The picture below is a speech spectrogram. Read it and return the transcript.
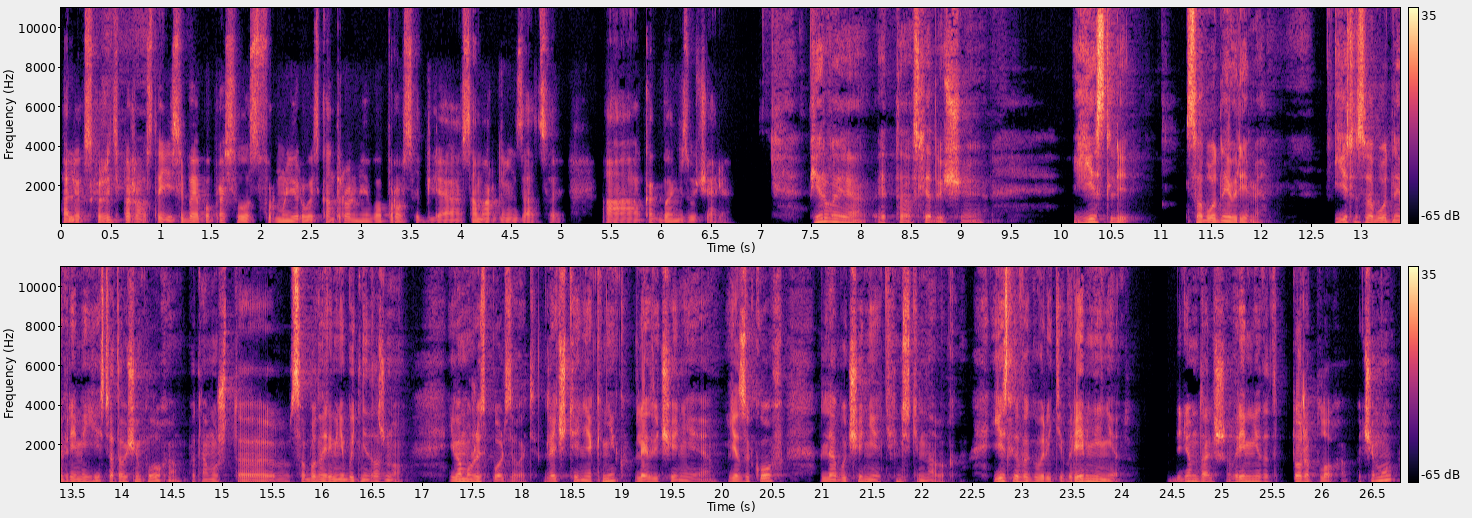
Олег, скажите, пожалуйста, если бы я попросил вас сформулировать контрольные вопросы для самоорганизации, а как бы они звучали? Первое – это следующее. Есть ли свободное время? Если свободное время есть, это очень плохо, потому что свободного времени быть не должно. Его можно использовать для чтения книг, для изучения языков, для обучения техническим навыкам. Если вы говорите «времени нет», идем дальше. Времени нет – это тоже плохо. Почему?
